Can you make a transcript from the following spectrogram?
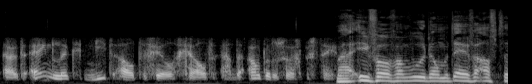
uiteindelijk niet al te veel geld aan de ouderenzorg besteden. Maar Ivo van Woerden, om het even af te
